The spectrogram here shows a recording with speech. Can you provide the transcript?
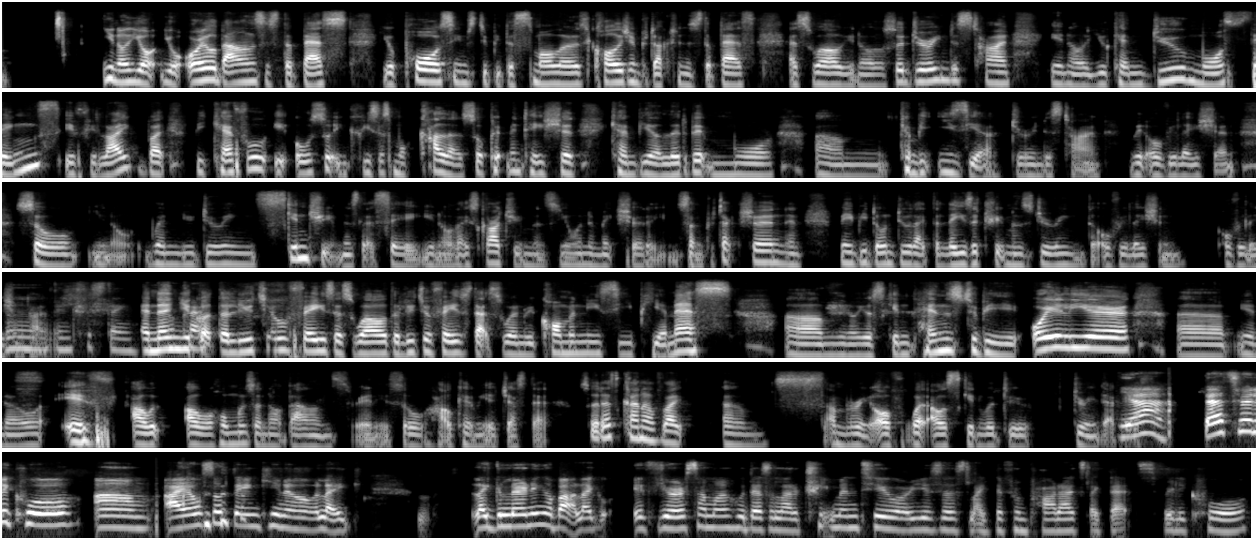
you know your your oil balance is the best your pore seems to be the smallest collagen production is the best as well you know. So during this time you know you can do more things if you like but be careful it also increases more color. So pigmentation can be a little bit more um, can be easier during this time with ovulation. So you know when you're doing skin treatments let's say you know like scar treatments you want to make sure that sun protection and maybe don't do like the laser treatments during the ovulation ovulation mm, time. Interesting. And then okay. you got the luteal phase as well. The luteal phase, that's when we commonly see PMS. Um, you know, your skin tends to be oilier, uh, you know, if our, our hormones are not balanced really. So how can we adjust that? So that's kind of like um summary of what our skin would do during that. Phase. Yeah, that's really cool. Um, I also think, you know, like like learning about like if you're someone who does a lot of treatment too or uses like different products like that's really cool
